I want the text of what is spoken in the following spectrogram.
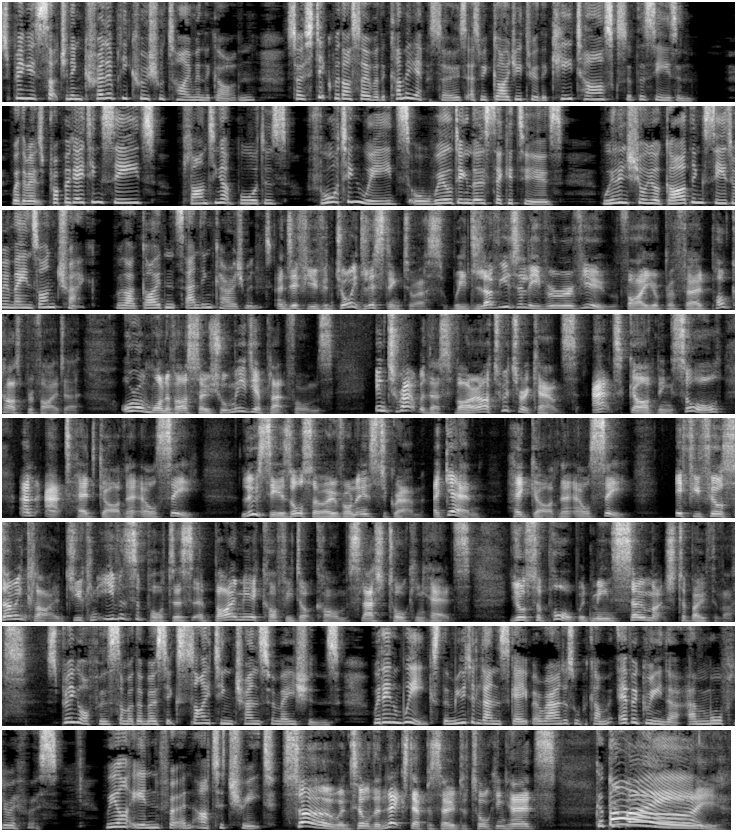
Spring is such an incredibly crucial time in the garden, so stick with us over the coming episodes as we guide you through the key tasks of the season. Whether it's propagating seeds, planting up borders, thwarting weeds, or wielding those secateurs, we'll ensure your gardening season remains on track with our guidance and encouragement. And if you've enjoyed listening to us, we'd love you to leave a review via your preferred podcast provider or on one of our social media platforms. Interact with us via our Twitter accounts at Gardening Saul and at Head Gardener LC. Lucy is also over on Instagram, again, Head Gardener LC. If you feel so inclined, you can even support us at buymeacoffee.com slash talkingheads. Your support would mean so much to both of us. Spring offers some of the most exciting transformations. Within weeks, the muted landscape around us will become ever greener and more floriferous we are in for an utter treat. So, until the next episode of Talking Heads, goodbye. goodbye.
